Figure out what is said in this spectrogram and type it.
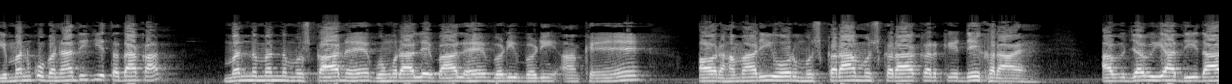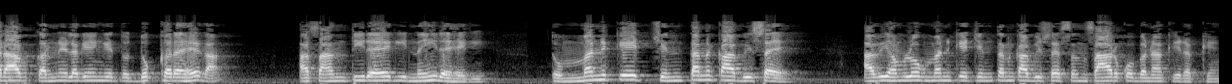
ये मन को बना दीजिए तदाकार। मंद मंद मुस्कान है, घुंघराले बाल है, बड़ी बड़ी आँखें हैं और हमारी ओर मुस्करा मुस्करा करके देख रहा है। अब जब यह दीदार आप करने लगेंगे तो दुख रहेगा, अशांति रहेगी, नहीं रहेगी। तो मन के चिंतन का विषय, अभी हम लोग मन के चिंतन का विषय संसार को बना के रखें।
